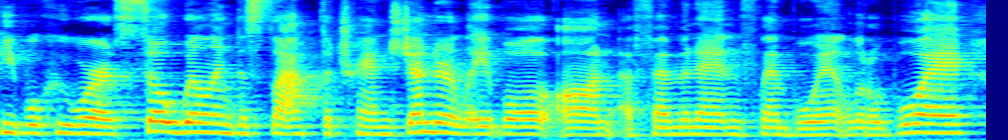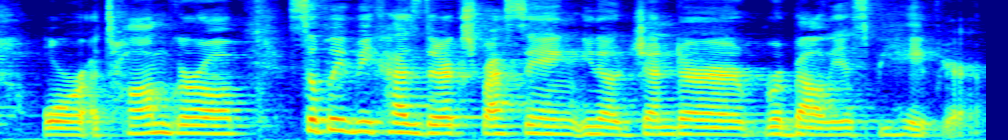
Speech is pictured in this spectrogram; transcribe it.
people who are so willing to slap the transgender label on a feminine, flamboyant little boy or a tom girl simply because they're expressing, you know, gender rebellious behavior.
